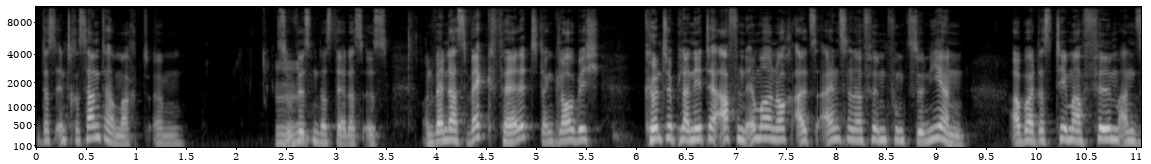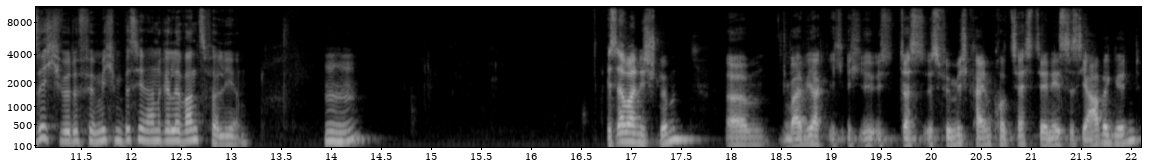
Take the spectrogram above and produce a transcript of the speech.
das interessanter macht, ähm, mhm. zu wissen, dass der das ist. Und wenn das wegfällt, dann glaube ich, könnte Planet der Affen immer noch als einzelner Film funktionieren. Aber das Thema Film an sich würde für mich ein bisschen an Relevanz verlieren. Mhm. Ist aber nicht schlimm, ähm, weil wie gesagt, ich, ich, ich, das ist für mich kein Prozess, der nächstes Jahr beginnt,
